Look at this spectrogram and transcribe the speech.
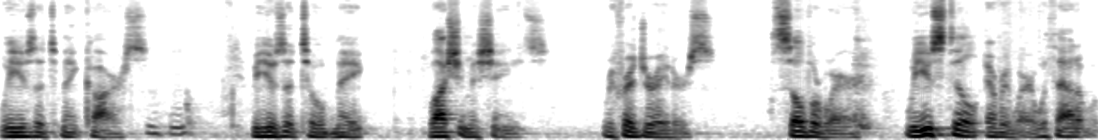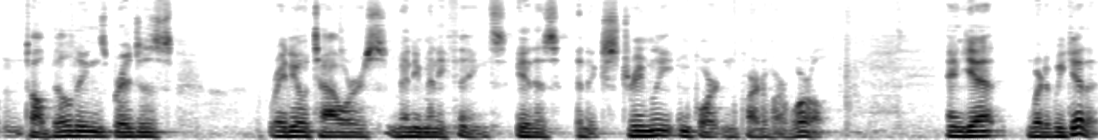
We use it to make cars. Mm-hmm. We use it to make washing machines, refrigerators, silverware. We use steel everywhere. Without it, tall buildings, bridges, radio towers, many, many things. It is an extremely important part of our world. And yet, where do we get it?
